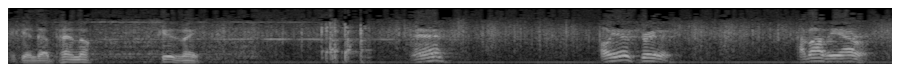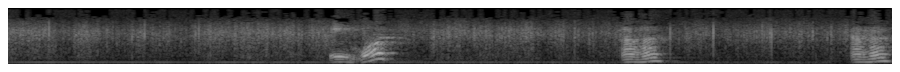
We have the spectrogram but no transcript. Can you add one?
You can depend on. Excuse me. Yeah? Oh, yes, Greenwich. How about the Arab? He what? Uh huh. Uh huh.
